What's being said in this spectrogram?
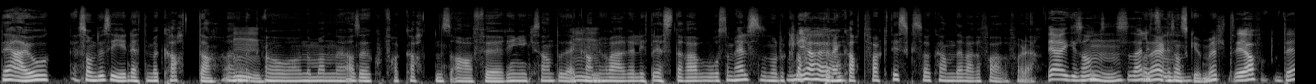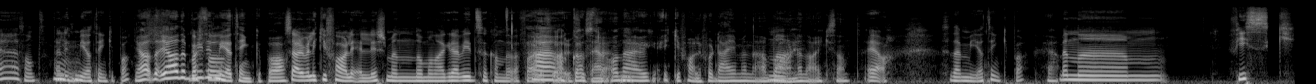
Det er jo, som du sier, dette med katt, da. Mm. Og når man, altså fra kattens avføring, ikke sant. Og det kan Mm. jo være litt rester av hvor som helst. Så når du klapper Ja, ja. en katt faktisk, så kan det være fare for det. Ja, ikke sant? Mm. Så og det er litt sånn skummelt. Ja, det er sant. Det er litt Mm. mye å tenke på. Ja, det, ja, det blir litt mye å tenke på. Så er det vel ikke farlig ellers, men når man er gravid, så kan det være Det er farlig for akkurat det. Og det er jo ikke farlig for deg, men det er Nei. barnet da, ikke sant. Ja, så det er mye å tenke på. Men øh, fisk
